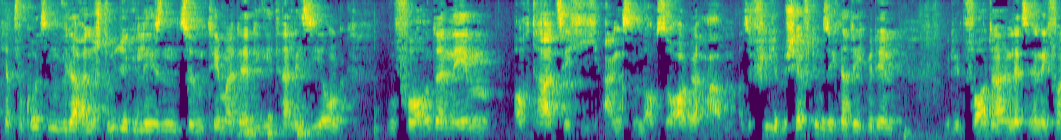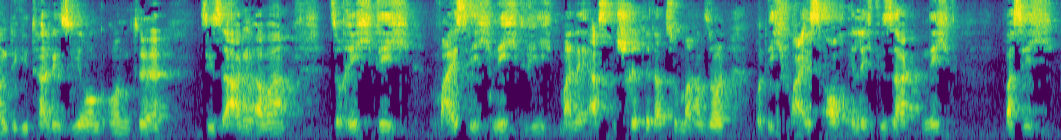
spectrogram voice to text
ich habe vor kurzem wieder eine Studie gelesen zum Thema der Digitalisierung, wovor Unternehmen auch tatsächlich Angst und auch Sorge haben. Also viele beschäftigen sich natürlich mit den, mit den Vorteilen letztendlich von Digitalisierung und äh, sie sagen aber, so richtig weiß ich nicht, wie ich meine ersten Schritte dazu machen soll und ich weiß auch ehrlich gesagt nicht, was ich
